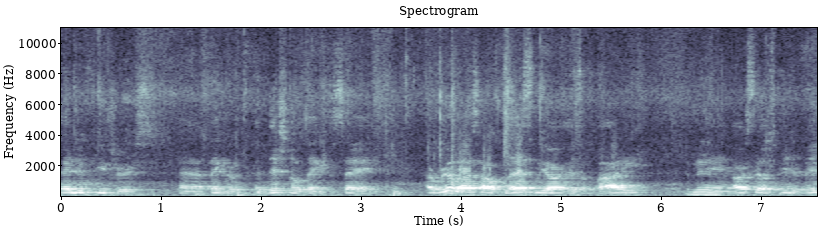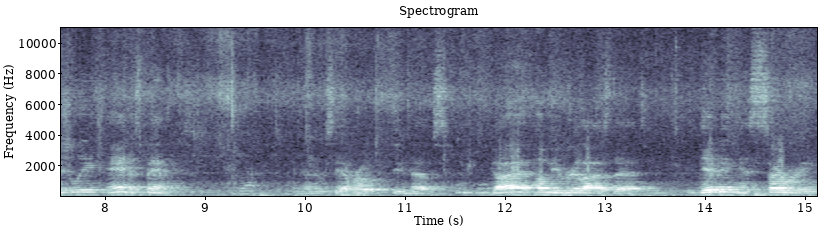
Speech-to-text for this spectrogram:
at New Futures, and I think of additional things to say, I realized how blessed we are as a body Amen. and ourselves individually and as families. And then let me see, I wrote a few notes. God helped me realize that giving and serving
